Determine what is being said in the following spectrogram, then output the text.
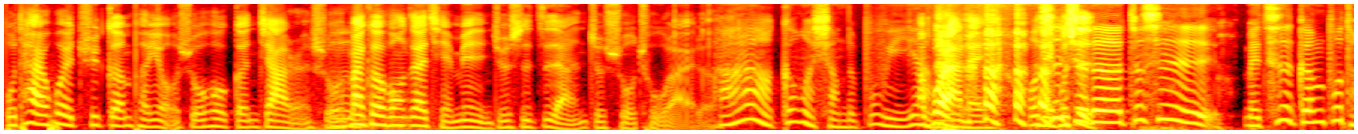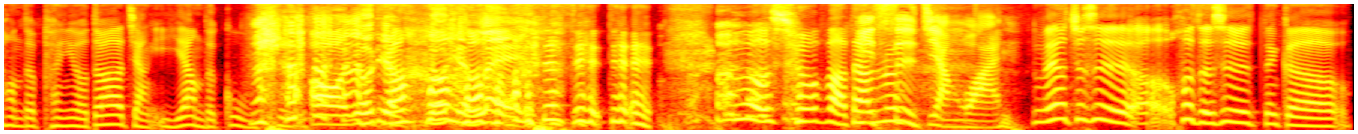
不太会去跟朋友说或跟家人说，麦、嗯、克风在前面，你就是自然就说出来了啊，跟我想的不一样。啊、不然呢？我 是觉得就是每次跟不同的朋友都要讲一样的故事 哦，有点有点累。对对对，如果说把它一次讲完，没有就是呃，或者是那个。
